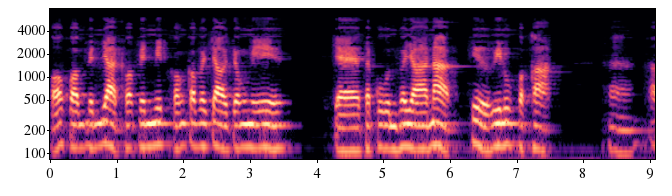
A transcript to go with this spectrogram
ขอความเป็นญาติขอเป็นมิตรของข้าพเจ้าจงมีแก่ตระกูลพญานาคชื่อวิรุปกาอั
